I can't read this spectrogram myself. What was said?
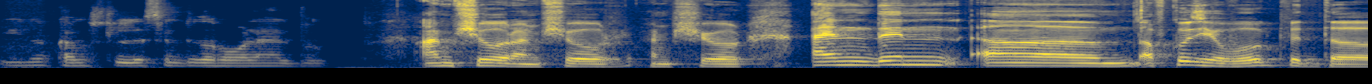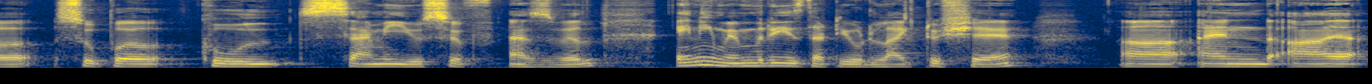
you know, comes to listen to the whole album. I'm sure, I'm sure, I'm sure. And then, um, of course, you worked with the super cool Sami Yusuf as well. Any memories that you would like to share? Uh, and I,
